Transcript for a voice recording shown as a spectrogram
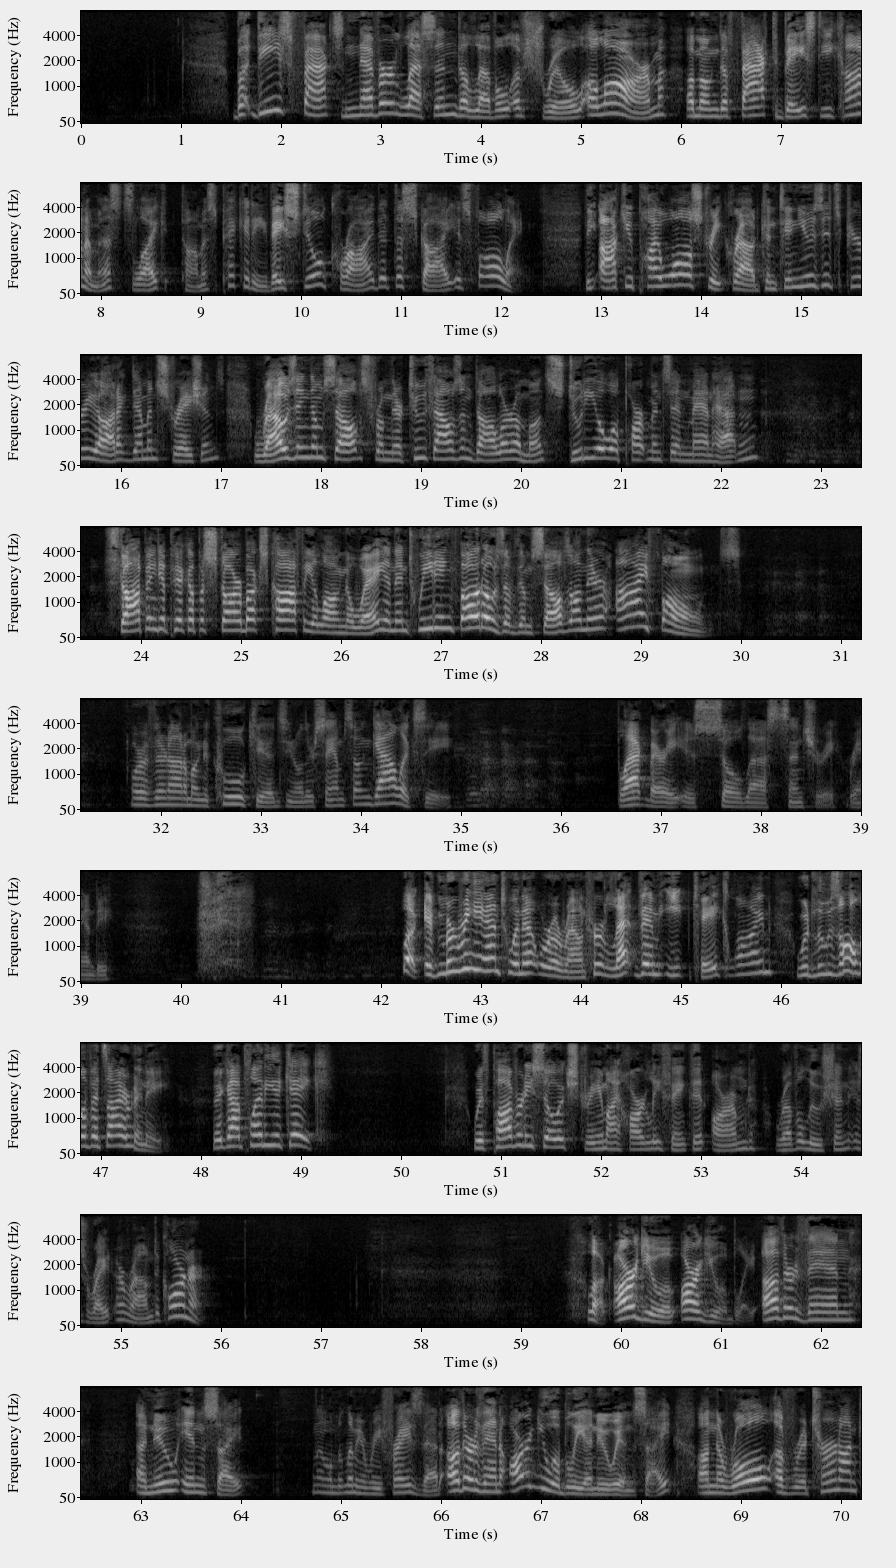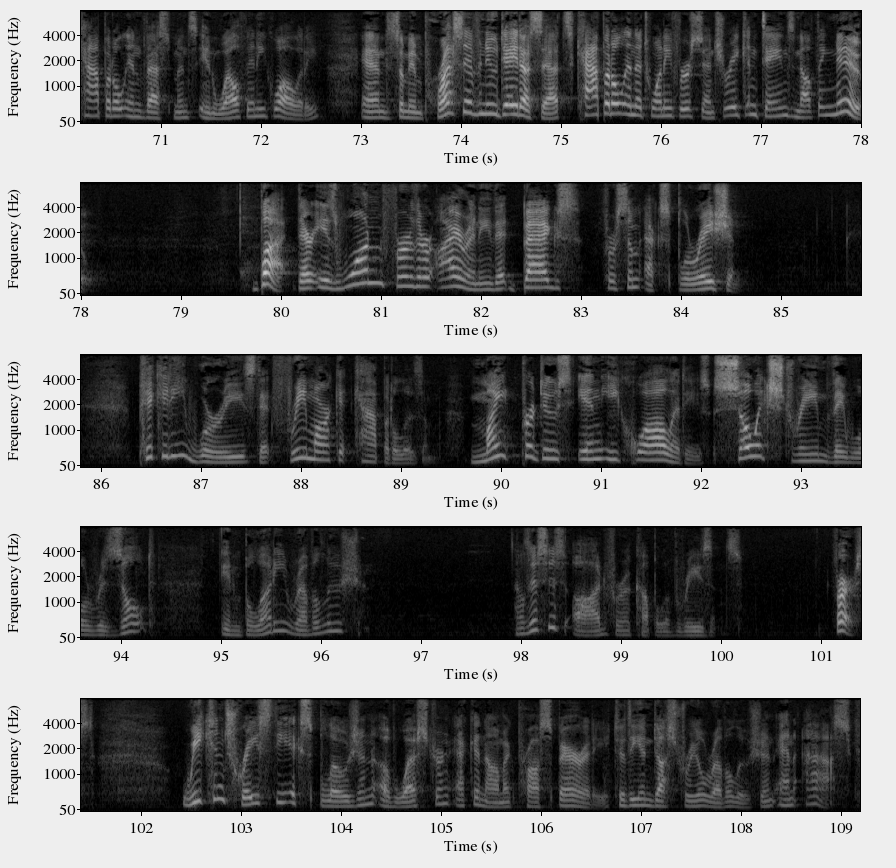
But these facts never lessen the level of shrill alarm among the fact based economists like Thomas Piketty. They still cry that the sky is falling. The Occupy Wall Street crowd continues its periodic demonstrations, rousing themselves from their $2,000 a month studio apartments in Manhattan, stopping to pick up a Starbucks coffee along the way, and then tweeting photos of themselves on their iPhones. Or if they're not among the cool kids, you know, their Samsung Galaxy. Blackberry is so last century, Randy. Look, if Marie Antoinette were around, her let them eat cake line would lose all of its irony. They got plenty of cake. With poverty so extreme, I hardly think that armed revolution is right around the corner. Look, argue, arguably, other than a new insight let me rephrase that. Other than arguably a new insight on the role of return on capital investments in wealth inequality and some impressive new data sets, capital in the 21st century contains nothing new. But there is one further irony that begs for some exploration. Piketty worries that free market capitalism might produce inequalities so extreme they will result in bloody revolution. Now, this is odd for a couple of reasons. First, we can trace the explosion of Western economic prosperity to the Industrial Revolution and ask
